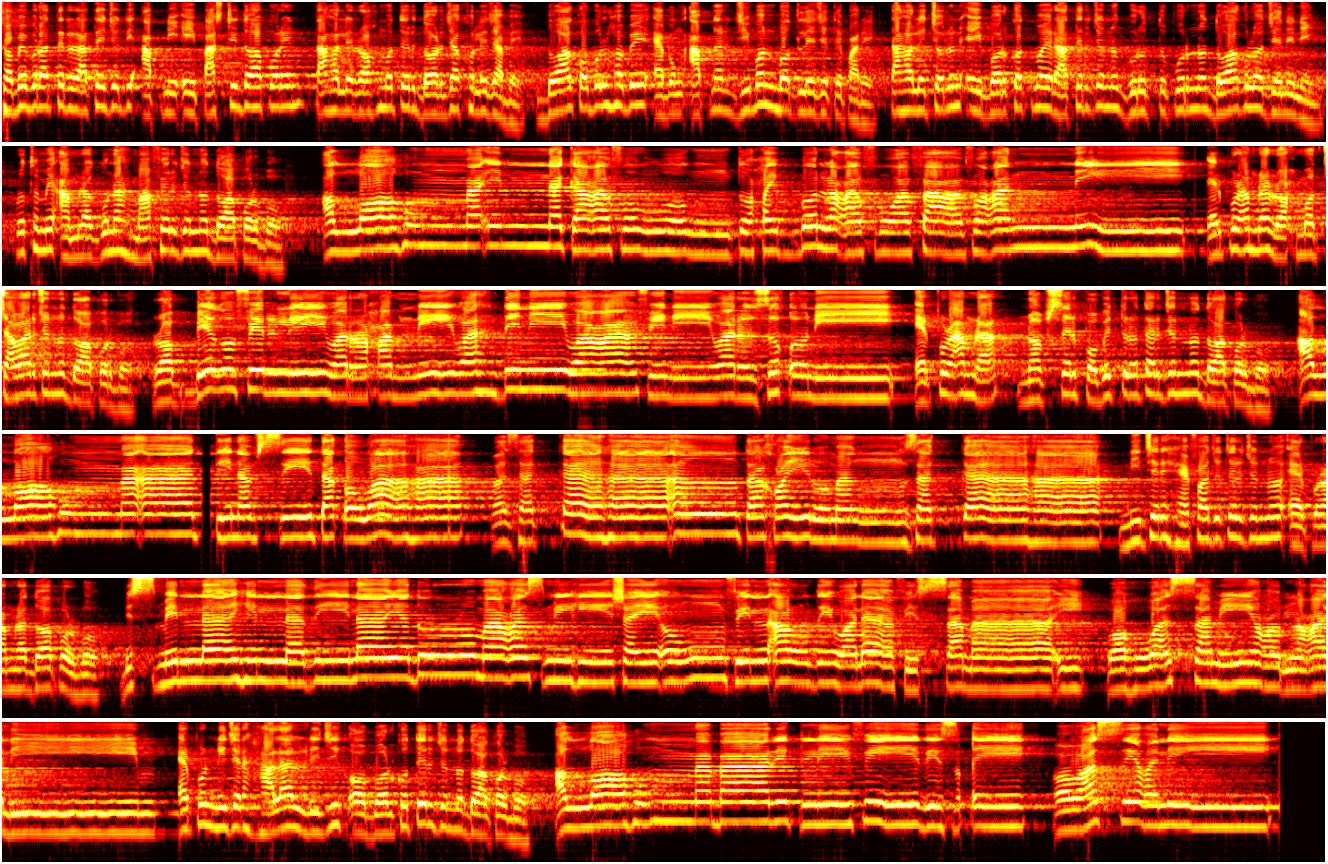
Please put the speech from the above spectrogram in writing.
শবে বরাতের রাতে যদি আপনি এই পাঁচটি দোয়া পড়েন তাহলে রহমতের দরজা খুলে যাবে দোয়া কবুল হবে এবং আপনার জীবন বদলে যেতে পারে তাহলে চলুন এই বরকতময় রাতের জন্য গুরুত্বপূর্ণ দোয়াগুলো জেনে নেই প্রথমে আমরা গুনাহ মাফের জন্য দোয়া পড়ব اللهم إنك عفو تحب العفو فاعف عني এরপর আমরা রহমত চাওয়ার জন্য দোয়া পড়ব। রব্বে গফিরলি ওয়ারহামনি ওয়াহদিনি ওয়াআফিনি ওয়ারযুকনি। এরপর আমরা নফসের পবিত্রতার জন্য দোয়া করব اللهم آت نفسي تقواها وزكاها أنت خير من زكاها নিজের হেফাজতের জন্য এরপর আমরা দোয়া পড়ব বিসমিল্লাহিল্লাযী লা ইয়াদুররু মা ইসমিহি শাইউন ফিল আরদি ওয়ালা ফিস সামাই ওয়া হুয়াস সামিউল আলিম এরপর নিজের হালাল রিজিক ও বরকতের জন্য দোয়া করব। আল্লাহুম্মা বারিক লি ফি রিজকি ওয়া ওয়াসসি' লি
